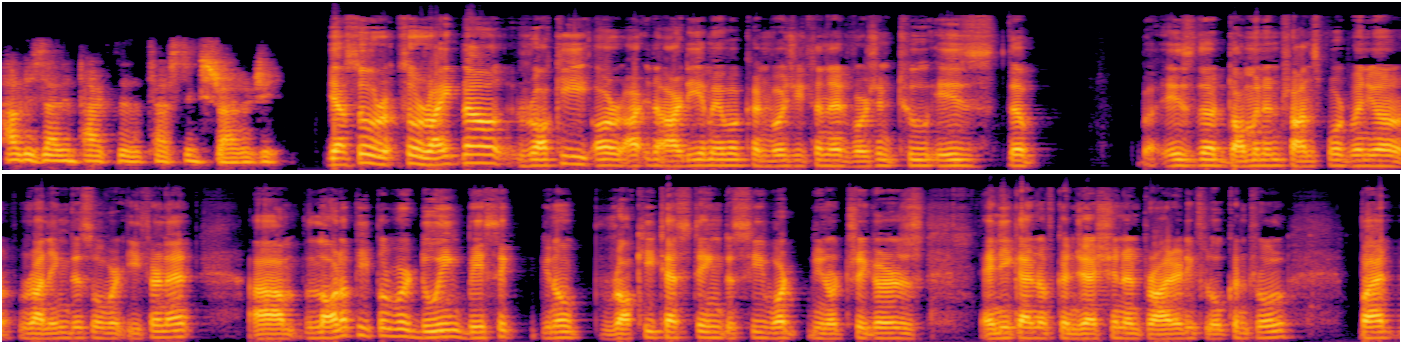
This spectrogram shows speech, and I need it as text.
how does that impact the testing strategy? Yeah, so so right now, RoCE or uh, RDMA over Converged Ethernet version 2 is the is the dominant transport when you're running this over Ethernet. Um, a lot of people were doing basic, you know, RoCE testing to see what, you know, triggers any kind of congestion and priority flow control. But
